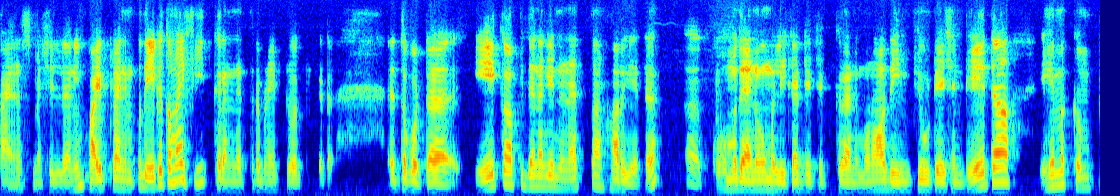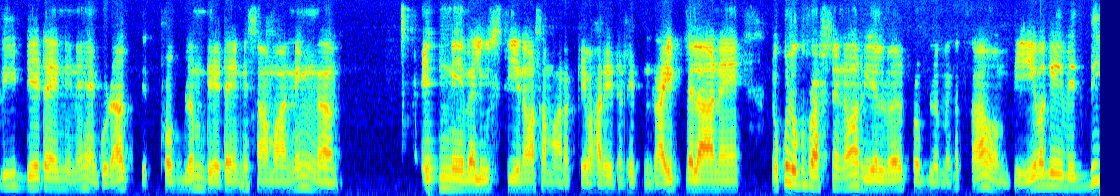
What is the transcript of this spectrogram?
සයින්ස් මශිල්ලනින් පයිප් ලයින් මොකද ඒක තමයි ෆීත් කරන්න ඇතර නෙට්වක් එකට. එතකොට ඒක අපි දැනගෙන නැත්තම් හරියට කොහොම දැනෝමලික ඩෙටෙක් කරන්න? මොනවාද ඉම්පියටේෂන් ඩේට එහෙම කම්පලීට් ඩේට එන්නේ නැහැ. ගොඩක් ප්‍රොබ්ලම් ඩේට එන්නේ සාමාන්‍යෙන් එන්නේ වැලිස් තියෙනවා. සමහරක්කව හරියට රිට රයිට් වෙලානෑ ලොකු ලොකු ප්‍රශ්නනවා රියල්වල් ප්‍රබ්ලම එක කාවම ඒ වගේ වෙද්දි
